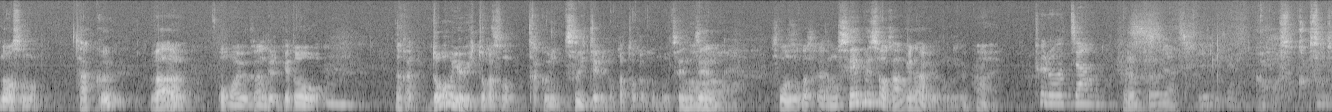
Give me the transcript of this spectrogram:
のその卓は思い浮かんでるけど、ーうん。なんかどういう人がその卓についてるのかとかがもう全然想像がつかない。もう性別は関係ないわけだもんね。はいプロじゃんプロプロ雀士ああそっかそっか。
